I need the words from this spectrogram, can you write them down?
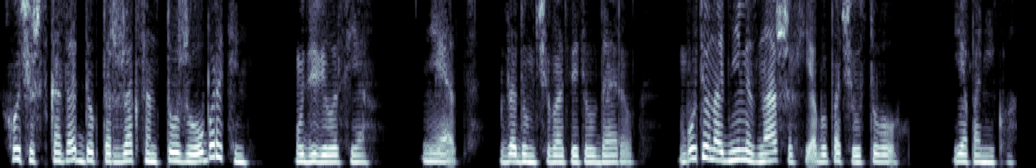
«Хочешь сказать, доктор Джексон тоже оборотень?» — удивилась я. «Нет», — задумчиво ответил Дайрелл. «Будь он одним из наших, я бы почувствовал». Я поникла.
